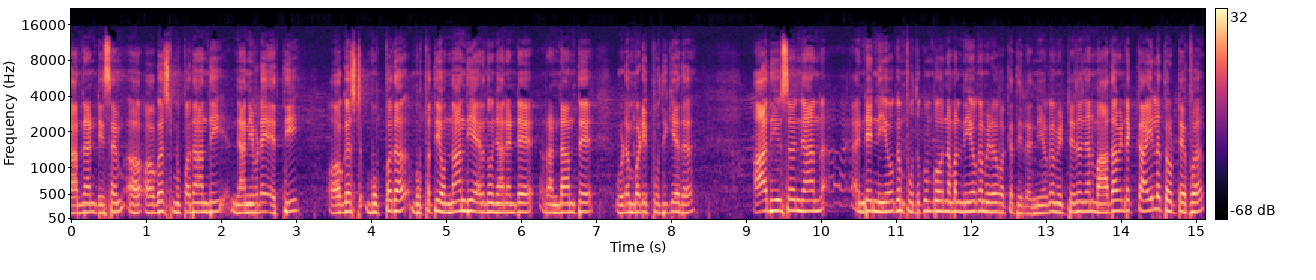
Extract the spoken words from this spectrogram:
കാരണം ഡിസംബർ ഓഗസ്റ്റ് മുപ്പതാം തീയതി ഞാൻ ഇവിടെ എത്തി. ഓഗസ്റ്റ് മുപ്പത് മുപ്പത്തി ഒന്നാം തീയതി ആയിരുന്നു ഞാൻ എന്റെ രണ്ടാമത്തെ ഉടമ്പടി പുതുക്കിയത്. ആ ദിവസം ഞാൻ എന്റെ നിയോഗം പുതുക്കുമ്പോൾ നമ്മൾ നിയോഗം ഇടവെക്കത്തില്ല. നിയോഗം ഇട്ടിട്ട് ഞാൻ മാതാവിന്റെ കയ്യിൽ തൊട്ടപ്പോൾ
